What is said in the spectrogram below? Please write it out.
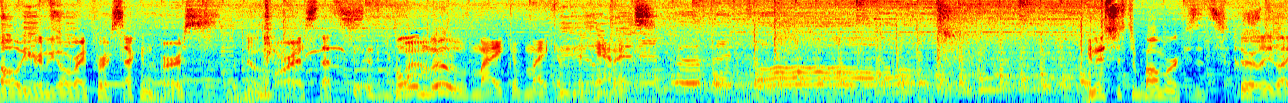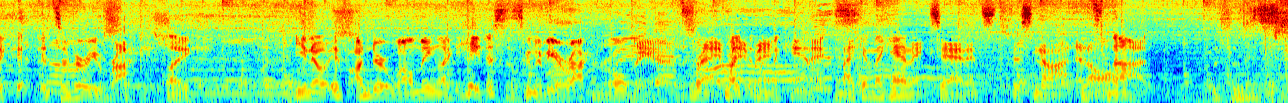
Oh, you're gonna go right for a second verse with no chorus? That's It's bold move, Mike of Mike and the Mechanics. and it's just a bummer because it's clearly like it's a very rock like you know if underwhelming like hey this is gonna be a rock and roll band Right, Mike right, and the right. Mechanics Mike and Mechanics. Yeah, and it's it's not at it's all. It's not this is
